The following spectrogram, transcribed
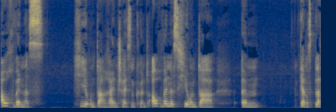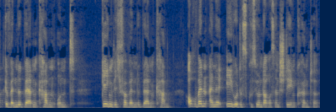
auch wenn es hier und da reinscheißen könnte, auch wenn es hier und da ähm, ja, das Blatt gewendet werden kann und gegen dich verwendet werden kann. Auch wenn eine Ego-Diskussion daraus entstehen könnte.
